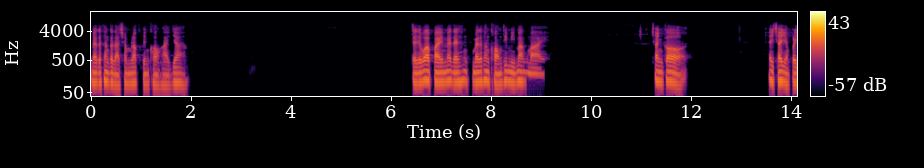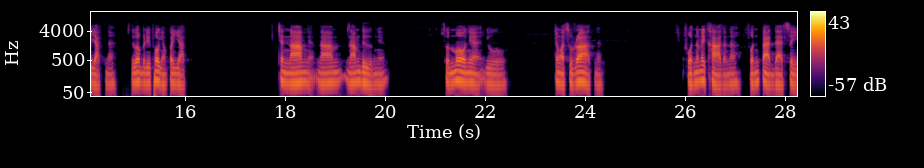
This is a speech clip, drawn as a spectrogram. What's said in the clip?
แม้กระทั่งกระดาษชำระเป็นของหายาก แต่จะว่าไปแม้แต่แม้กระทั่งของที่มีมากมาย ท่านก็ให้ใช้อย่างประหยัดนะหรือว่าบริโภคอย่างประหยัด เช่นน้ำเนี่ยน้ำน้ำดื่มเนี่ยส่วนโมกเนี่ยอยู่จังหวัดสุราษฎร์นะฝนนั้นไม่ขาดนะฝนแปดแดดสี่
